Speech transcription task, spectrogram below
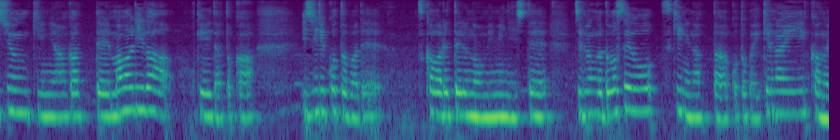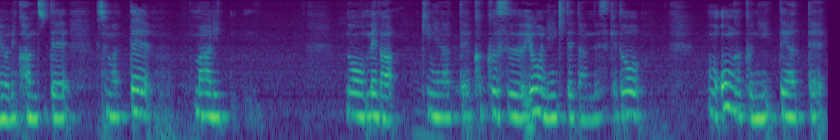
春期に上がって周りがゲイだとかいじり言葉で使われてるのを耳にして自分が同性を好きになったことがいけないかのように感じてしまって周りの目が気になって隠すように生きてたんですけどもう音楽に出会って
